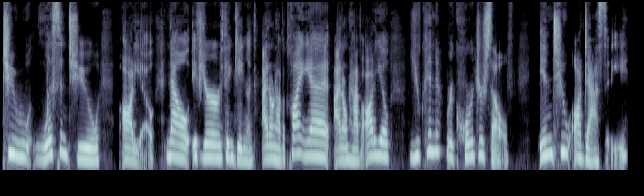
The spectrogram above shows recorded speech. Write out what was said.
to listen to audio. Now, if you're thinking like I don't have a client yet, I don't have audio, you can record yourself into Audacity.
